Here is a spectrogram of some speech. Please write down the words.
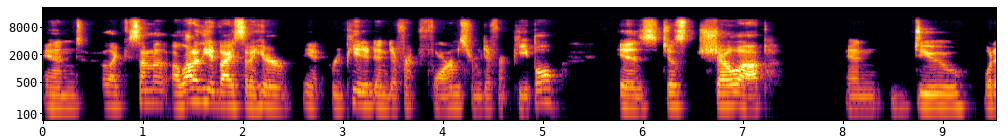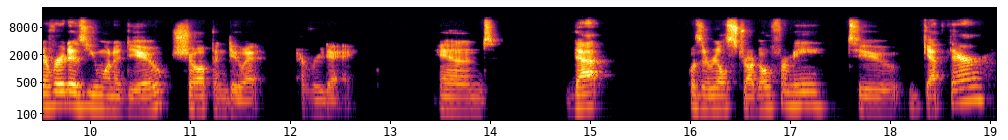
and like some a lot of the advice that i hear you know, repeated in different forms from different people is just show up and do whatever it is you want to do show up and do it every day and that was a real struggle for me to get there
